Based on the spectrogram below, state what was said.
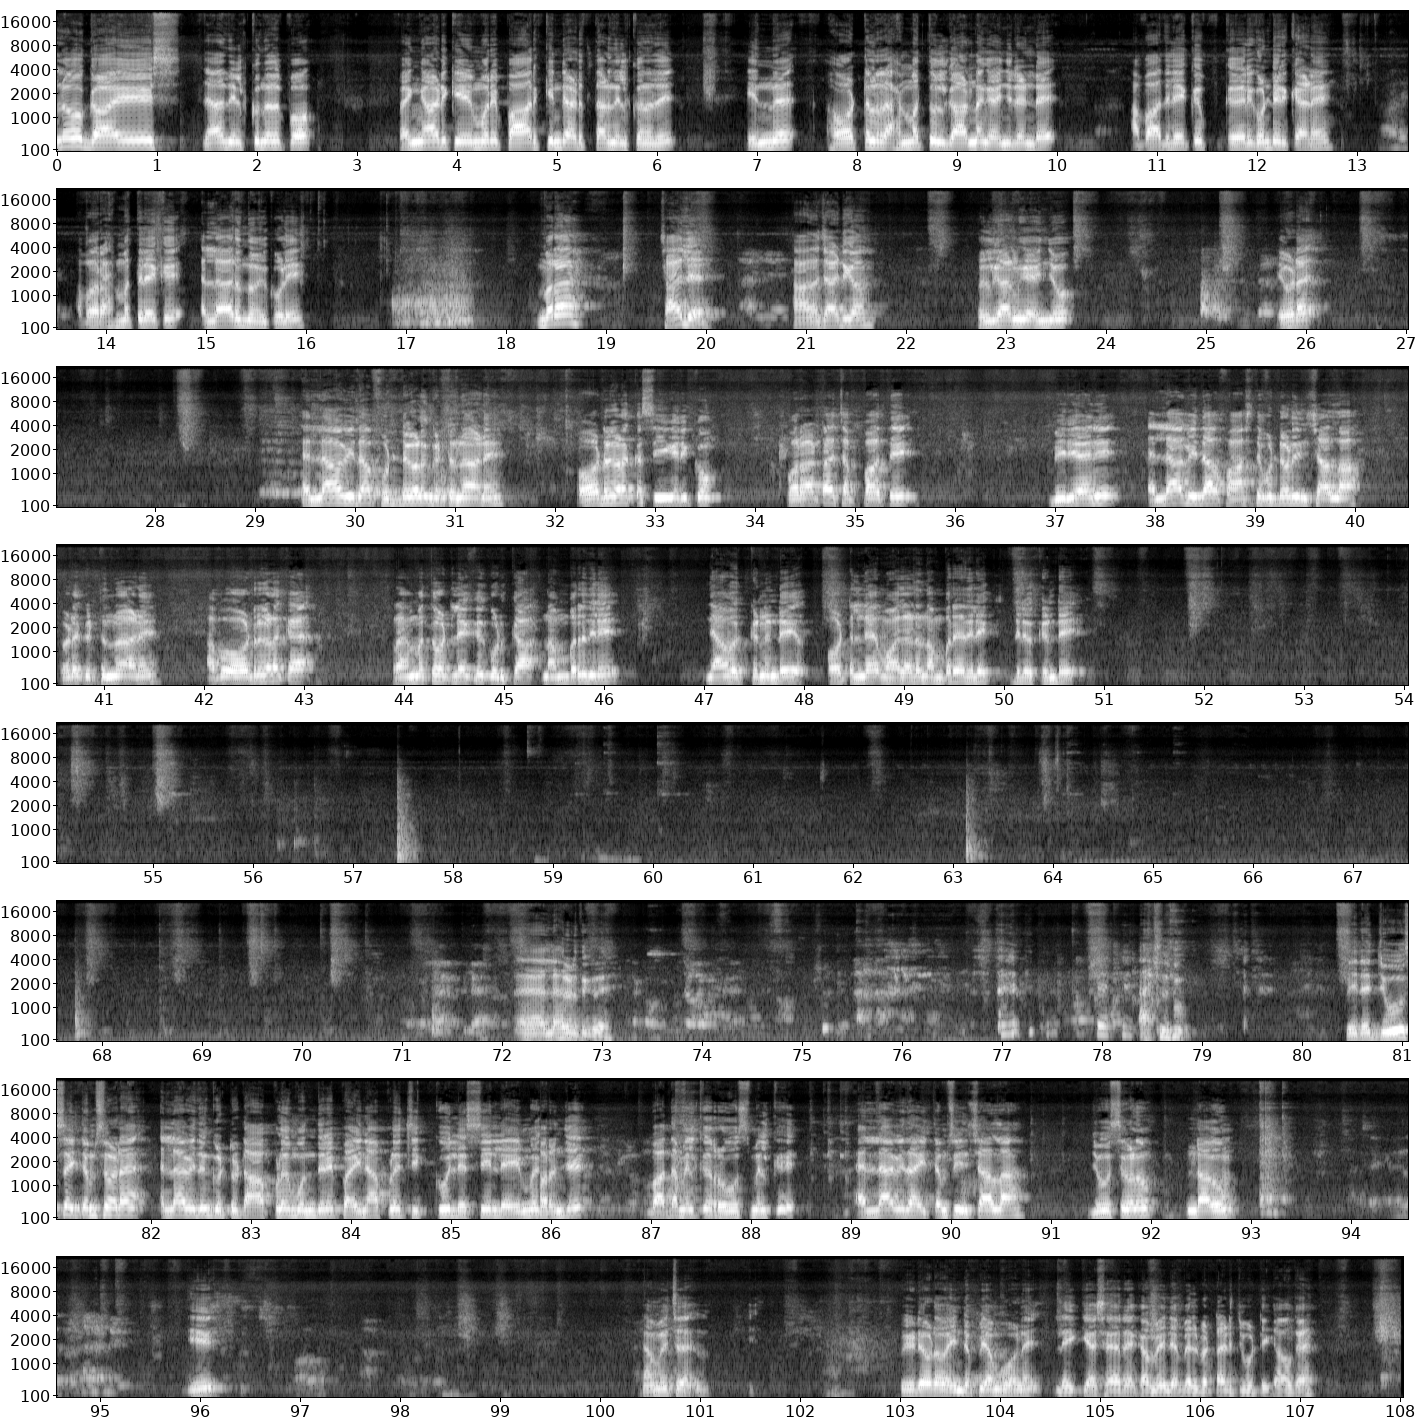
Hello guys ഞാൻ നിൽക്കുന്നത് ഇപ്പോൾ വെങ്ങാട് കീഴ്മുറി പാർക്കിന്റെ അടുത്താണ് നിൽക്കുന്നത്. ഇന്ന് ഹോട്ടൽ റഹ്മത്ത് ഉദ്ഘാടനം കഴിഞ്ഞിട്ടുണ്ട്. അപ്പോൾ അതിലേക്ക് കയറിക്കൊണ്ടിരിക്കുകയാണ് അപ്പോൾ റഹ്മത്തിലേക്ക് എല്ലാവരും നോക്കിക്കോളി. ഉമ്മറ ചായല്ലേ? ആ എന്നാ ചായട്ടിക്ക ഉദ്ഘാടനം കഴിഞ്ഞു. ഇവിടെ എല്ലാവിധ ഫുഡുകളും കിട്ടുന്നതാണ്. ഓർഡറുകളൊക്കെ സ്വീകരിക്കും. പൊറോട്ട ചപ്പാത്തി ബിരിയാണി എല്ലാവിധ ഫാസ്റ്റ് ഫുഡുകളും ഇൻഷാല്ല ഇവിടെ കിട്ടുന്നതാണ്. അപ്പോൾ ഓർഡറുകളൊക്കെ റഹ്മത്ത് ഹോട്ടലിലേക്ക് കൊടുക്കുക. നമ്പർ ഇതിൽ ഞാൻ വെക്കുന്നുണ്ട്. ഹോട്ടലിന്റെ മോലയുടെ നമ്പർ അതിലേക്ക് ഇതിൽ വെക്കുന്നുണ്ട്. ഏ, എല്ലാവരും എടുത്തിക്കേ പിന്നെ ജ്യൂസ് ഐറ്റംസ് ഇവിടെ എല്ലാവിധം കേട്ടോ ആപ്പിൾ മുന്തിരി pineapple chikoo lassi lime orange ബദാം മിൽക്ക് റോസ് മിൽക്ക് എല്ലാവിധ ഐറ്റംസ് ഇൻഷാല്ല ജ്യൂസുകളും ഉണ്ടാകും. ഈ നമ്മൾ വീഡിയോയുടെ വൈൻഡപ്പ് ചെയ്യാൻ പോവാണ്. ലൈക്ക് ചെയ്യുക ഷെയർ ചെയ്യുക കമന്റ് ചെയ്യുക ബെൽബട്ടൺ അടിച്ചു പൊട്ടിക്കുക ഓക്കെ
